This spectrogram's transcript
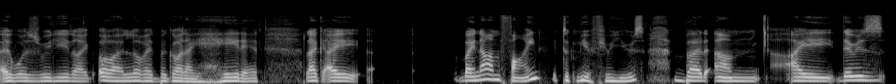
it was really like, oh, I love it, but God, I hate it. Like I, by now I'm fine. It took me a few years, but um, I there is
